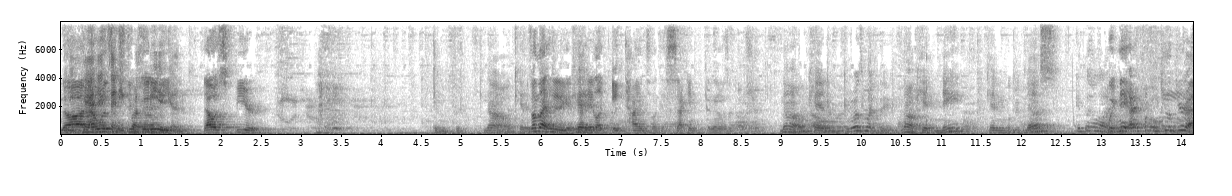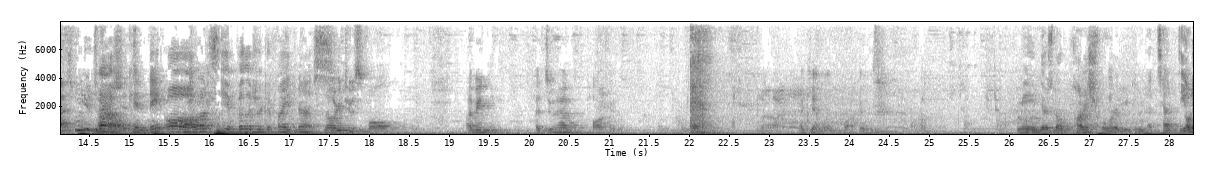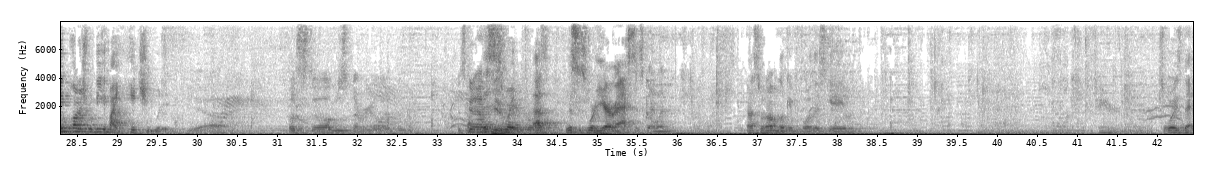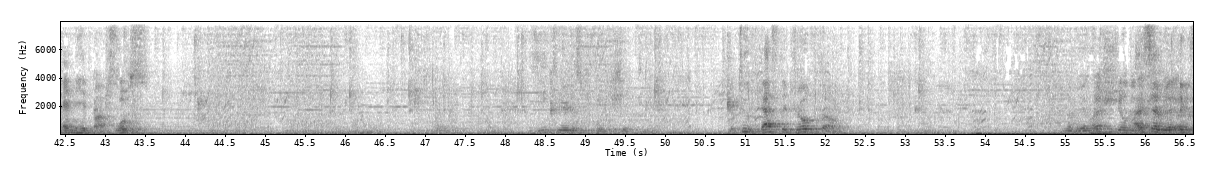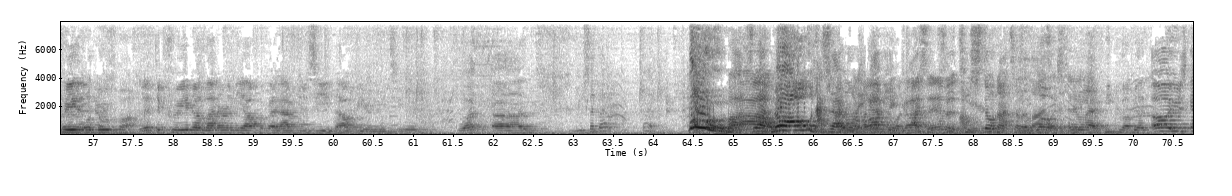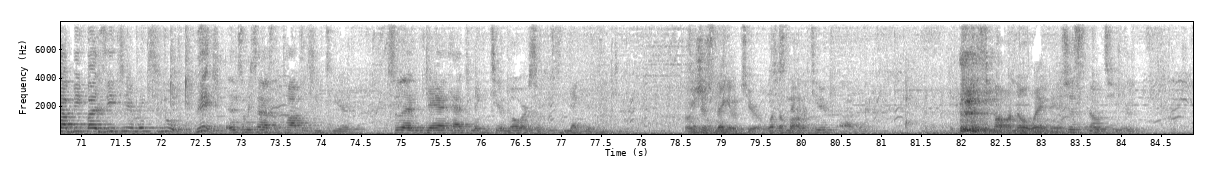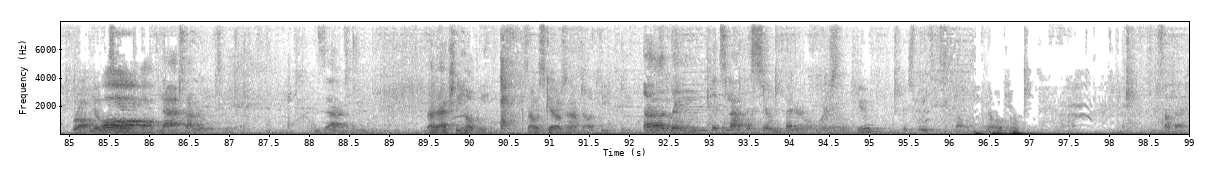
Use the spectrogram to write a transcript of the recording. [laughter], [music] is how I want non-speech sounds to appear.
No, that was and he pressed stupidity. E again. That was fear. Can, no, can. It's not that I hit it again. I hit it like eight times in like a second, and then it was like, oh shit. no, can. Where's my name? No, can Nate. Can Ness. Get the hell out Wait, of Nate, I fucking killed your ass. Who are you talking No, shit? can Nate. Oh, I want to see if Villager can fight Ness. No, you're too small. I mean, I do have pocket. I can't win pocket. I mean, there's no punish for it. You can attempt. The only punish would be if I hit you with it. Yeah. But still, I'm just never gonna win. It's gonna have This to be is a where that's, this is where your ass is going. That's what I'm looking for this game. Fucking fair. It's always the end hitbox. Whoops. Z tier is big shit tier. But dude, that's the joke though. No, we have to- I said we have to yeah. create a the new. We have to create a letter in the alphabet after Z. That'll be your new tier. What? Uh, you said that? Right. Boom! Wow. No, that's what I I wanted. got God damn it. I'm tier. still not telling lies. And then when I beat people, I'll be like, oh, you just got beat by Z tier, makes you a bitch. And then somebody said I was the top of Z tier. So then Dan had to make the tier lower, so he's negative Z tier. Oh, he's just negative tier. What the fuck? negative tier? Oh, [coughs] okay. Oh, no way, It's just no tier. Bro. No oh. tier? Nah, that's not really a tier. Exactly. That actually helped me. Because I was scared I was going to have to upbeat. Uh, then it's not necessarily better or worse than You? Which means it's no. No. It's not bad.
